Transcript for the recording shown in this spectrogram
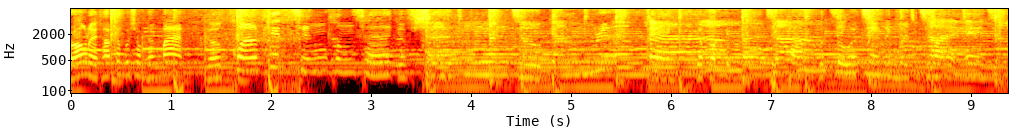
ร้องหน่อยครับท่านผู้ชมทางบ้านก็ความคิดถึงของเธอกับฉันมันเท่ากันหรือเปเอ๊ล่าก็บอกกันมาที่คำว่าตัวเธอนั้นหัมัวนจะใจไปเอง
